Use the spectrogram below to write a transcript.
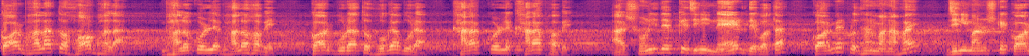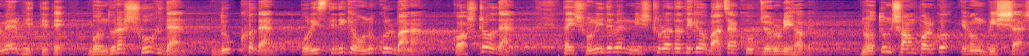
কর ভালা তো হ ভালা। ভালো করলে ভালো হবে। কর বুড়া তো হোগা বুড়া। খারাপ করলে খারাপ হবে। আর শনিদেবকে যিনি ন্যায়ের দেবতা, কর্মের প্রধান মানা হয়, যিনি মানুষকে কর্মের ভিত্তিতে বন্ধুরা সুখ দেন, দুঃখ দেন, পরিস্থিতিকে অনুকূল বানান, কষ্টও দেন। তাই শনিদেবের নিষ্ঠুরতা থেকেও বাঁচা খুব জরুরি হবে। নতুন সম্পর্ক এবং বিশ্বাস।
